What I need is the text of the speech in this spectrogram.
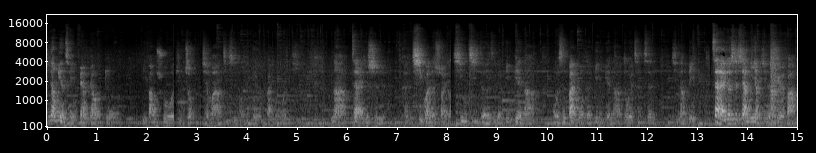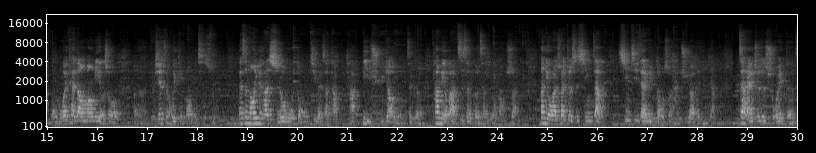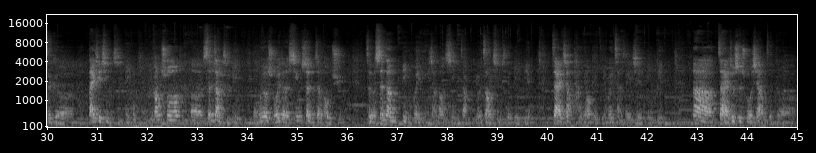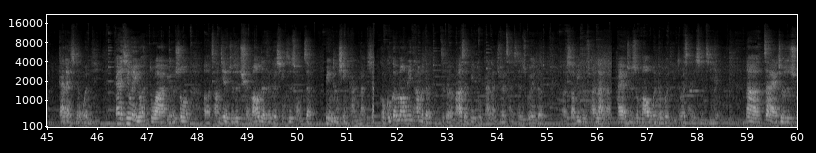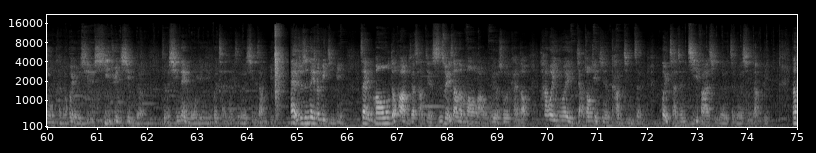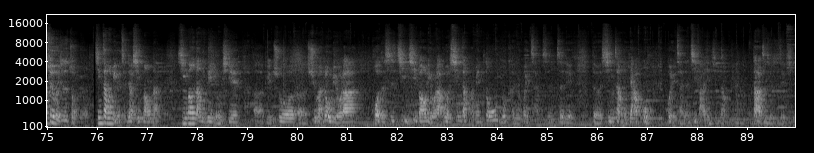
心脏病的成因非常非常的多，比方说品种，像马雅激氏都会有瓣膜问题。那再来就是可能器官的衰老、心肌的这个病变啊，或者是瓣膜的病变啊，都会产生心脏病。再来就是像营养性的缺乏，我们会看到猫咪有时候，呃，有些主人会给猫咪吃素，但是猫因为它是食肉目动物，基本上它它必须要有这个，它没有办法自身合成牛磺酸。那牛磺酸就是心脏心肌在运动的时候很需要的营养。再来就是所谓的这个代谢性疾病，比方说呃肾脏疾病，我们有所谓的心肾症候群，这个肾脏病会影响到心脏，也会造成心肌的病变。再来像糖尿病也会产生一些病变。那再来就是说像这个感染性的问题，感染性问题有很多啊，比如说呃常见的就是犬猫的这个心丝虫症，病毒性感染，像狗狗跟猫咪它们的这个麻疹病毒感染就会产生所谓的呃小病毒传染了，还有就是猫瘟的问题都会产生心肌炎。那再来就是说，可能会有一些细菌性的这个心内膜炎，也会产生这个心脏病。还有就是内分泌疾病，在猫的话比较常见，十岁以上的猫啊，我们有时候会看到它会因为甲状腺机能亢进症，会产生继发性的这个心脏病。那最后就是肿瘤，心脏外面有一层叫心包囊，心包囊里面有一些呃，比如说呃血管肉瘤啦。或者是基底细胞瘤啦，或者心脏旁边都有可能会产生这类的心脏的压迫，会产生继发性心脏病，大致就是这些。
